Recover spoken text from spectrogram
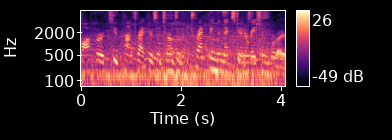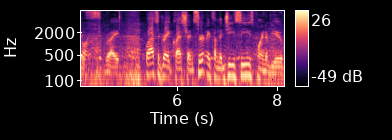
offer to contractors in terms of attracting the next generation workforce? Right, right. Well, that's a great question. Certainly, from the GC's point of view,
